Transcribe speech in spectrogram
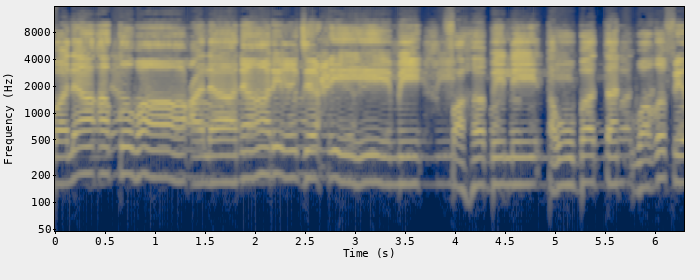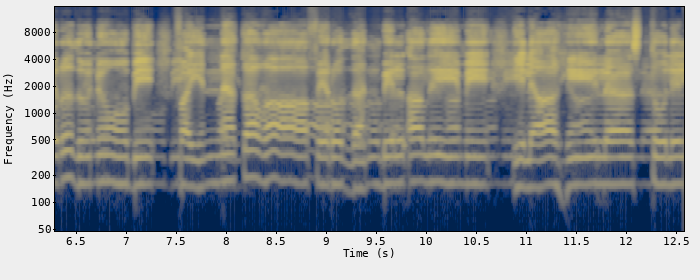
വലാ അഖ്വാ അലാ നാരിൽ ജഹീമി ഫഹബിലി തൗബതൻ വഗ്ഫിർ ദുനൂബി ഫഇന്നക ഗാഫിറു ദൻബിൽ അലീമി. ഇലാഹി ലസ്തു ലിൽ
